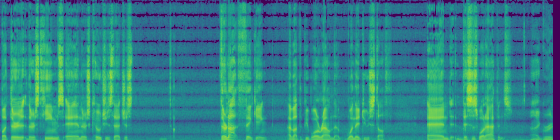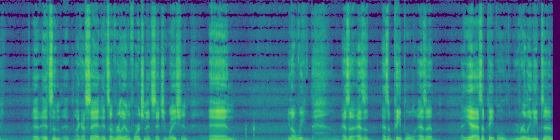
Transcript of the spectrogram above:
But there, there's teams and there's coaches that just they're not thinking about the people around them when they do stuff, and this is what happens. I agree. It, it's an it, like I said, it's a really unfortunate situation, and you know we, as a as a as a people, as a yeah, as a people, we really need to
